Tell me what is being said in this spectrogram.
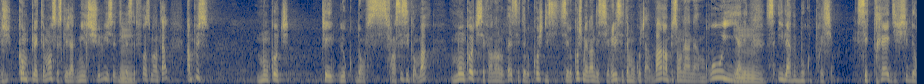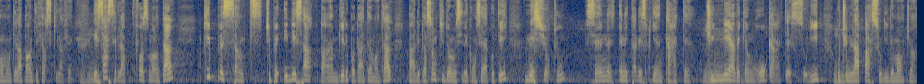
je- complètement, c'est ce que j'admire chez lui, c'est dire cette force mentale. En plus, mon coach, qui est le, donc Francis Ikomba, Mon coach, c'est Fernand Lopez, c'était le coach, de- c'est le coach maintenant de Cyril, c'était mon coach avant. En plus, on est en embrouille. Il, c'est- il avait beaucoup de pression. C'est très difficile de remonter la pente et faire ce qu'il a fait. Et ça, c'est de la force mentale qui peut sentir. Tu peux aider ça par un biais de préparateur mental, par des personnes qui donnent aussi des conseils à côté, mais surtout, c'est un, un état d'esprit, un caractère. Tu nais avec un gros caractère solide ou tu ne l'as pas solidement, tu vois.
